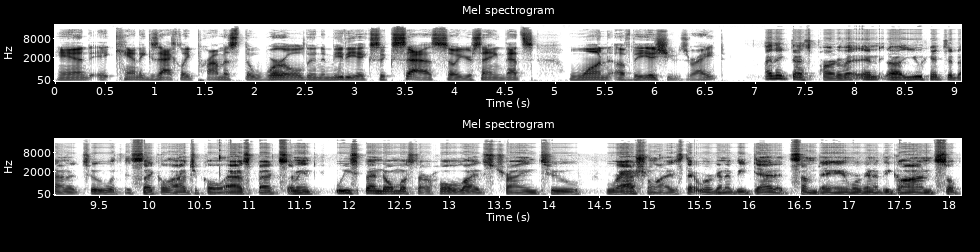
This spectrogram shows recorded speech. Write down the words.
and it can't exactly promise the world an immediate success. So you're saying that's one of the issues, right? I think that's part of it. And uh, you hinted on it too with the psychological aspects. I mean, we spend almost our whole lives trying to rationalize that we're going to be dead at some day and we're going to be gone. So,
